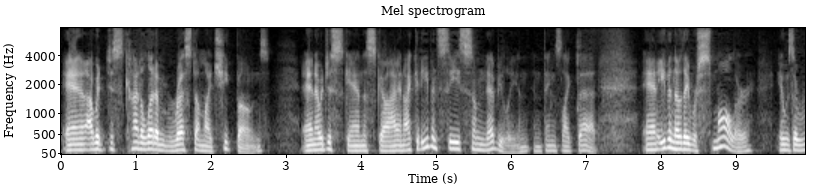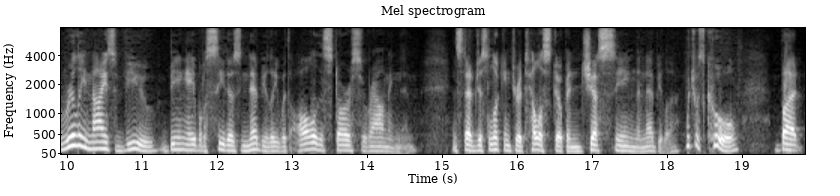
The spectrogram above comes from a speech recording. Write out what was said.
and I would just kind of let them rest on my cheekbones, and I would just scan the sky, and I could even see some nebulae and, and things like that. And even though they were smaller, it was a really nice view being able to see those nebulae with all of the stars surrounding them, instead of just looking through a telescope and just seeing the nebula, which was cool, but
